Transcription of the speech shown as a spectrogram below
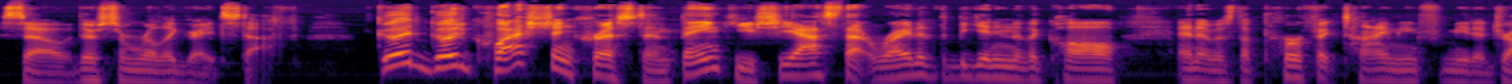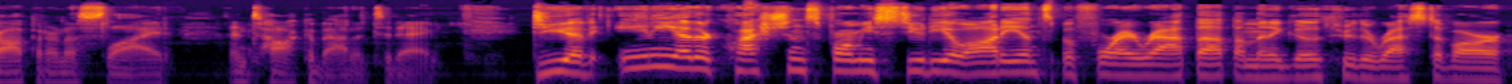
So there's some really great stuff. Good, good question, Kristen. Thank you. She asked that right at the beginning of the call, and it was the perfect timing for me to drop it on a slide and talk about it today. Do you have any other questions for me, studio audience, before I wrap up? I'm going to go through the rest of our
